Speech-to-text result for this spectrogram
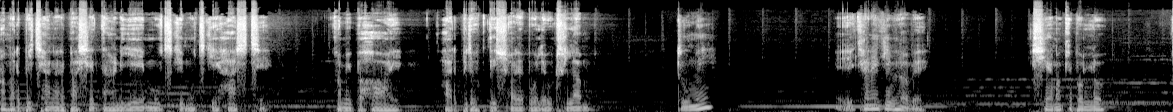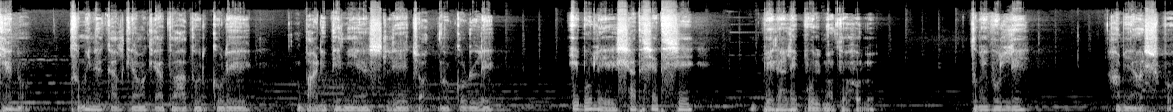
আমার বিছানার পাশে দাঁড়িয়ে মুচকি মুচকি হাসছে। আমি ভয় আর বিরক্তির স্বরে বলে উঠলাম, তুমি? এখানে কীভাবে? সে আমাকে বলল, কেন? তুমি না কালকে আমাকে এত আদর করে বাড়িতে নিয়ে আসলে যত্ন করলে। এ বলে সাথে সাথে সে বেড়ালে পরিণত হলো। তুমি বললে, আমি আসব।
